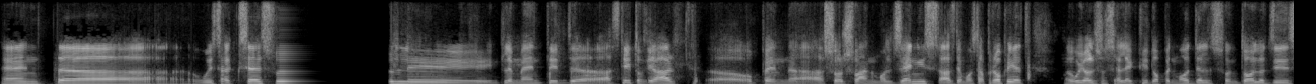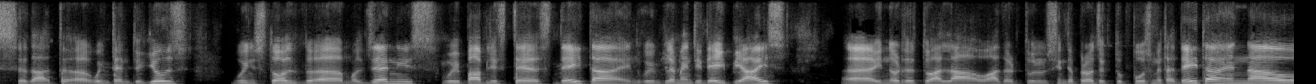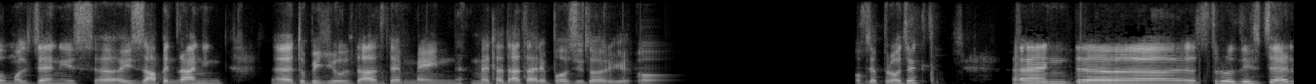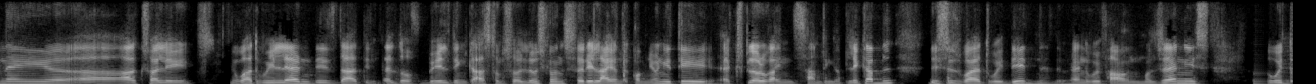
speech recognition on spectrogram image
And uh, we successfully implemented uh, a state-of-the-art uh, open uh, source one Molgenis as the most appropriate. Uh, we also selected open models, ontologies that we intend to use. We installed uh, Molgenis, we published test data, and we implemented APIs uh, in order to allow other tools in the project to push metadata. And now Molgenis uh, is up and running uh, to be used as the main metadata repository of, of the project. And uh, through this journey, uh, actually, what we learned is that instead of building custom solutions, rely on the community, explore something applicable. This is what we did, and we found Molgenis. We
